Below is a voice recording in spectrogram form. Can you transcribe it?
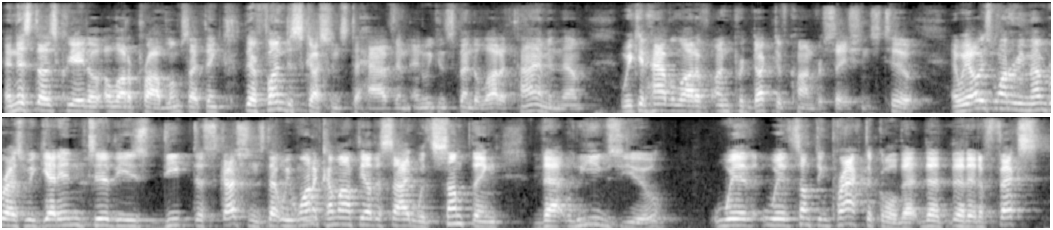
and this does create a, a, lot of problems. I think they're fun discussions to have, and, and we can spend a lot of time in them. We can have a lot of unproductive conversations too. And we always want to remember as we get into these deep discussions that we want to come out the other side with something that leaves you with, with something practical, that, that, that it affects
